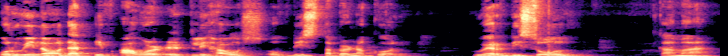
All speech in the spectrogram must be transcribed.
for we know that if our earthly house of this tabernacle were dissolved kama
